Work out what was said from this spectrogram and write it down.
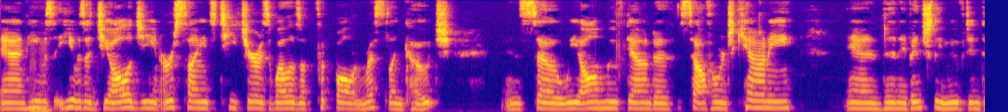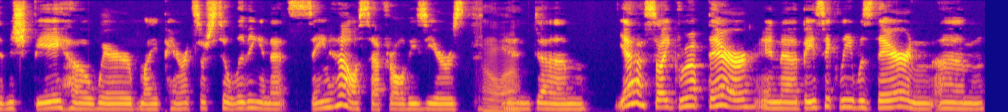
And he Mhm. was he was a geology and earth science teacher as well as a football and wrestling coach. And so we all moved down to South Orange County and then eventually moved into Mission Viejo, where my parents are still living in that same house after all these years. oh wow. And um, yeah, so I grew up there and uh, basically was there and um,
